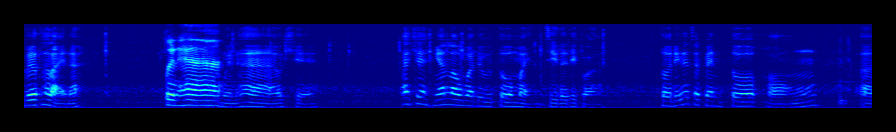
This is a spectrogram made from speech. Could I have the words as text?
เลือดเท่าไหร่นะหมื่นห้าหมื่นห้าโอเคโอเคงั้นเรามาดูตัวใหม่จริงๆเลยดีกว่า ตัวนี้ก็จะเป็นตัวของเอ่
